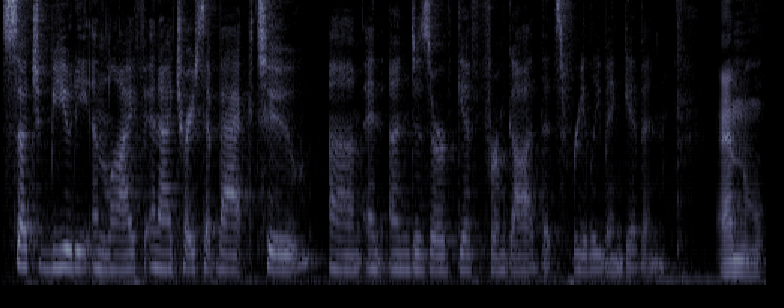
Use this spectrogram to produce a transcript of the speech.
such beauty in life, and I trace it back to um, an undeserved gift from God that's freely been given. And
